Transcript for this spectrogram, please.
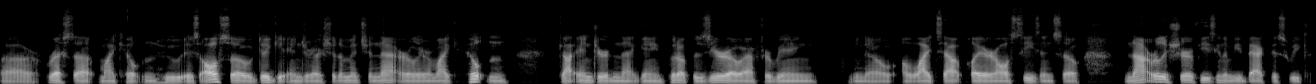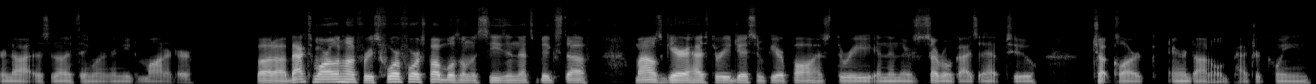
Uh, rest up Mike Hilton, who is also did get injured. I should have mentioned that earlier. Mike Hilton got injured in that game, put up a zero after being, you know, a lights out player all season. So, not really sure if he's going to be back this week or not. That's another thing we're going to need to monitor. But uh, back to Marlon Humphreys, four forced fumbles on the season. That's big stuff. Myles Garrett has three. Jason Pierre-Paul has three, and then there's several guys that have two. Chuck Clark, Aaron Donald, Patrick Queen.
